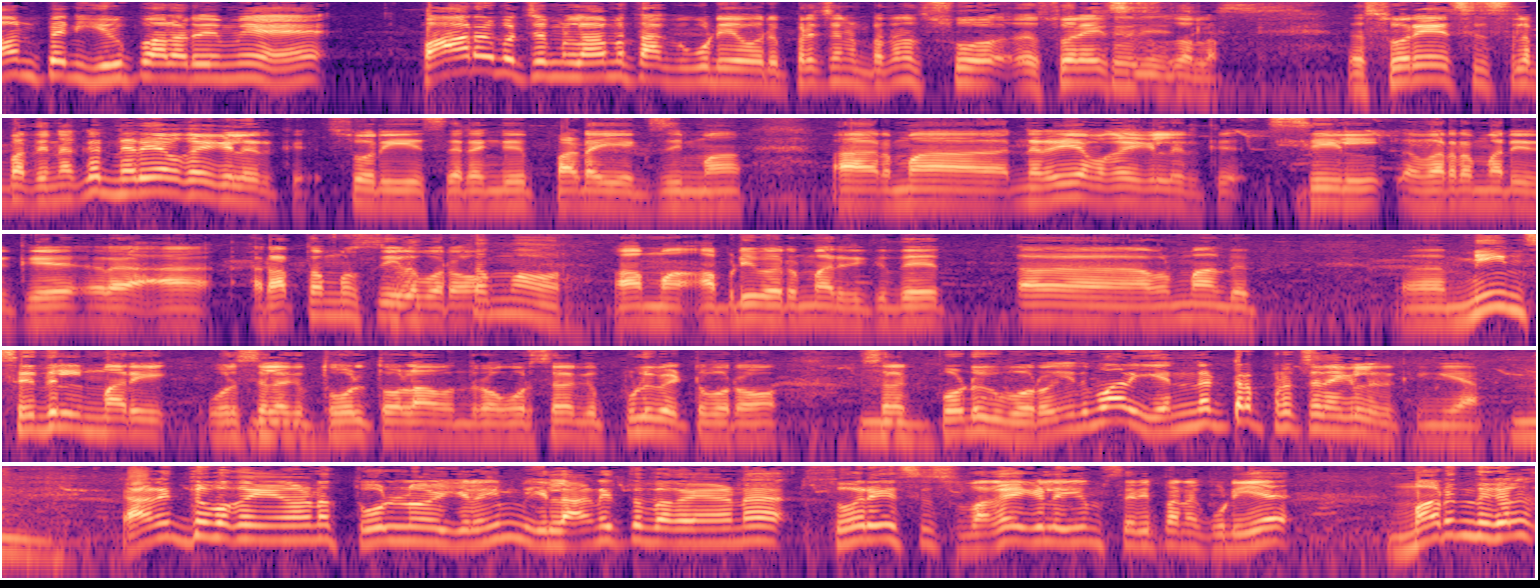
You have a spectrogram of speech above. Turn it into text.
ஆண் பெண் இருப்பாளரையுமே பாரபட்சம் இல்லாம தாக்கக்கூடிய ஒரு பிரச்சனை பார்த்தீங்கன்னா சுரேசிஸ் சொல்லலாம். இந்த சொரியாசிஸில் பார்த்தீங்கன்னாக்கா நிறைய வகைகள் இருக்குது சொரி சிரங்கு படை எக்ஸிமா நிறைய வகைகள் இருக்குது சீல் வர்ற மாதிரி இருக்குது ரத்தமும் சீல் வரும். ஆமாம் அப்படி வர மாதிரி இருக்குது. அப்புறமா அந்த மீன் செதில் மாதிரி ஒரு சிலருக்கு தோல் தோலாக வந்துடும் ஒரு சிலருக்கு புழு வெட்டு வரும். சிலருக்கு பொடுகு வரும். இது மாதிரி எண்ணற்ற பிரச்சனைகள் இருக்குங்க. அனைத்து வகையான தோல் நோய்களையும் இல்லை அனைத்து வகையான சோரியாசிஸ் வகைகளையும் சரி பண்ணக்கூடிய மருந்துகள்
